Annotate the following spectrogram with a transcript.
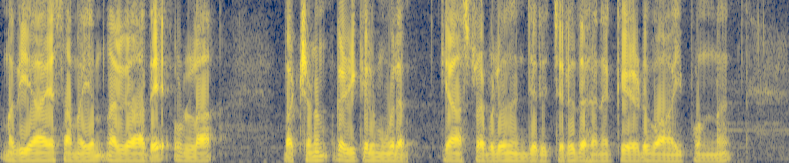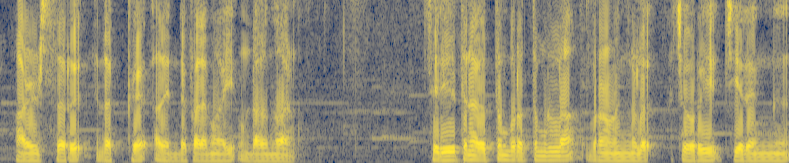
മതിയായ സമയം നൽകാതെ ഉള്ള ഭക്ഷണം കഴിക്കൽ മൂലം ഗ്യാസ് ട്രബിൾ നെഞ്ചരിച്ചൽ ദഹനക്കേട് വായ്പുണ്ണ് അൾസർ ഇതൊക്കെ അതിന്റെ ഫലമായി ഉണ്ടാകുന്നതാണ്. ശരീരത്തിനകത്തും പുറത്തുമുള്ള വ്രണങ്ങൾ ചൊറി ചിരങ്ങ്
